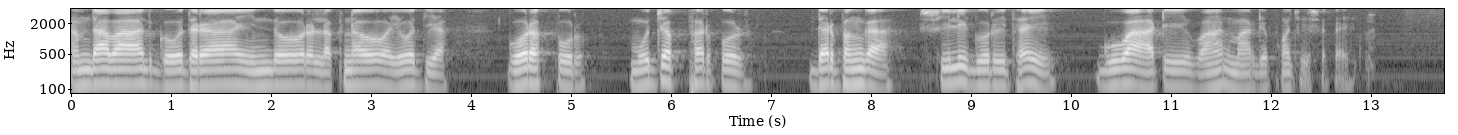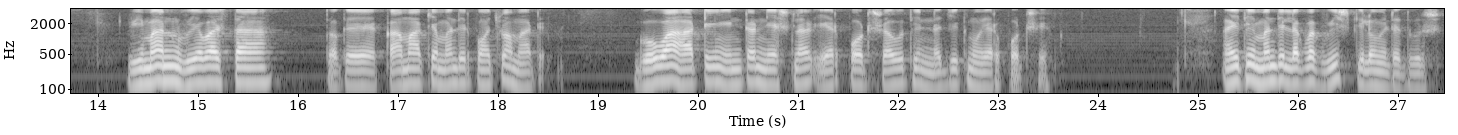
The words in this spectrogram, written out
અમદાવાદ, ગોધરા, ઇન્દોર લખનઉ અયોધ્યા, ગોરખપુર, મુઝફ્ફરપુર, દરભંગા, શિલીગુરી થઈ ગુવાહાટી વાહન માર્ગે પહોંચી શકાય. વિમાન વ્યવસ્થા તો કે કામાખ્ય મંદિર પહોંચવા માટે ગુવાહાટી ઇન્ટરનેશનલ એરપોર્ટ સૌથી નજીકનું એરપોર્ટ છે. અહીંથી મંદિર લગભગ વીસ કિલોમીટર દૂર છે.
